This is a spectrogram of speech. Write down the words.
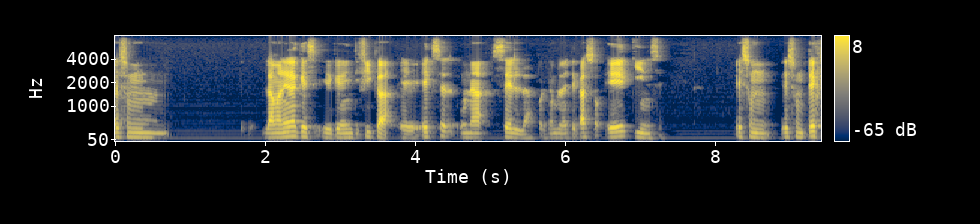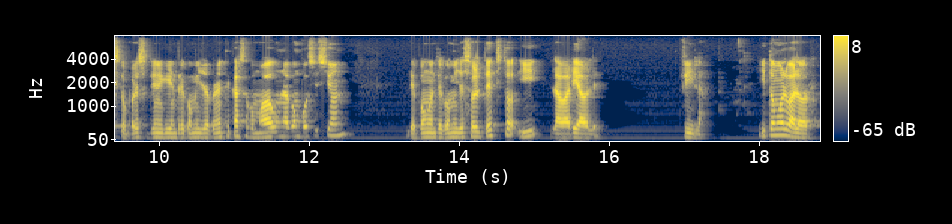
es un la manera que, identifica eh, Excel una celda, por ejemplo en este caso E15. Es un, es un texto, por eso tiene que ir entre comillas, pero en este caso como hago una composición, le pongo entre comillas solo el texto y la variable fila. Y tomo el valor.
